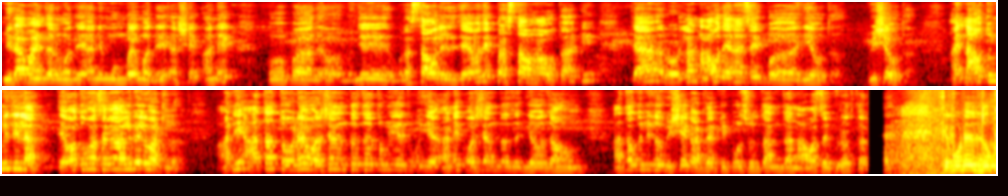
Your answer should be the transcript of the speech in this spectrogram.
मीरा भाईंदरमध्ये आणि मुंबईमध्ये असे अनेक म्हणजे प्रस्ताव आलेले त्याच्यामध्ये प्रस्ताव हा होता की त्या रोडला नाव देण्याचं एक हे होतं विषय होता. आणि नाव तुम्ही दिलात तेव्हा तुम्हाला सगळं अलबेल वाटलं. आणि आता थोड्या वर्षानंतर जर तुम्ही अनेक वर्षानंतर जाऊन आता तुम्ही जो विषय काढताय टिपू सुलतानचा नावाचा विरोध करताय. हे कुठे दुप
